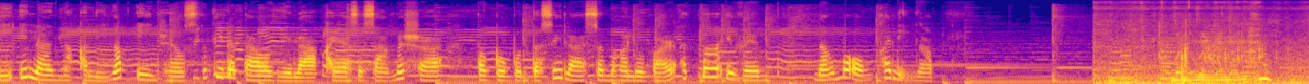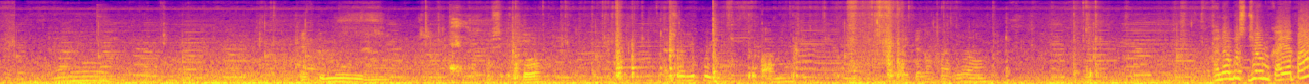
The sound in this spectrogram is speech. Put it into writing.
iilan na kalingap angels na tinatawag nila kaya sasama siya pagpupunta sila sa mga lugar at mga event ng buong kalingap. Manual na naman. Ah. Ito muna. Tapos ito. Ah, sorry po yung paa mo. Teka lang pala. Ano, Boss Jom? Kaya pa?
